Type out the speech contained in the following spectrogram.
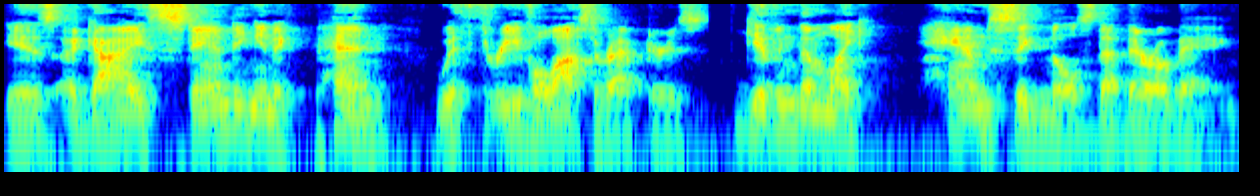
is a guy standing in a pen with three velociraptors, giving them like hand signals that they're obeying.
